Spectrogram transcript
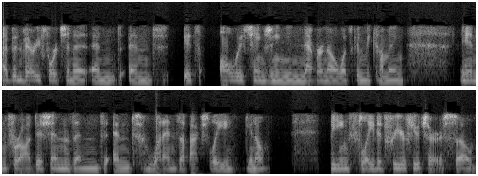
I've been very fortunate, and and it's always changing. You never know what's going to be coming in for auditions, and and what ends up actually, you know, being slated for your future. So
